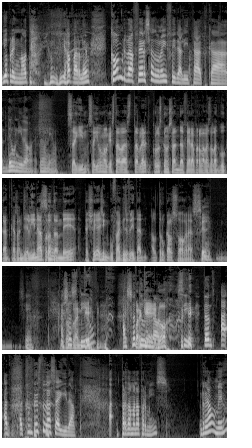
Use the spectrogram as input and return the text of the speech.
jo prenc nota i un dia parlem com refer-se d'una infidelitat que Déu-n'hi-do, déu nhi déu Seguim, seguim amb el que estava establert, coses que no s'han de fer, ara parlaves de l'advocat que és Angelina, però Sí. també, que això hi ha gent que ho fa, que és veritat, el trucar als sogres. Sí. Que, Sí. que és Això es diu... que- Això Per té un què, nom. no? Sí, doncs a, a, et contesto de seguida. A, per demanar permís. Realment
